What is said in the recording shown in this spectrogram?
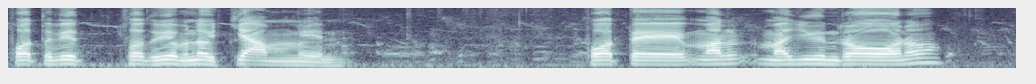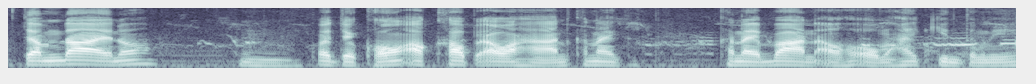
พอตะเวียพอตะเวียมันเอาจำเห็นพอแต่มามายืนรอเนาะจำได้เนาะอืมก็เจะของเอาเข้าไปเอาอาหารข้างในข้างในบ้านเอาออกมาให้กินตรงนี้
